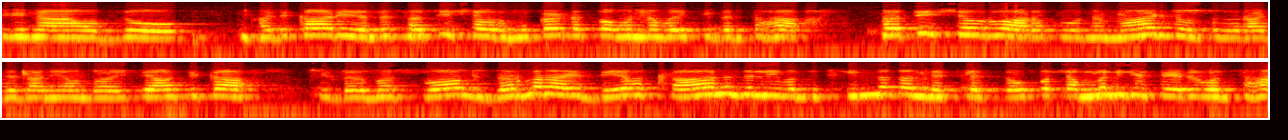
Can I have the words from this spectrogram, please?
ಇಲ್ಲಿನ ಒಬ್ರು ಅಧಿಕಾರಿ ಅಂದ್ರೆ ಸತೀಶ್ ಅವರು, ಮುಖಂಡತ್ವವನ್ನ ವಹಿಸಿದಂತಹ ಸತೀಶ್ ಅವರು ಆರೋಪವನ್ನ ಮಾಡಿರುವಂತದ್ದು ರಾಜಧಾನಿಯ ಒಂದು ಐತಿಹಾಸಿಕ ಶ್ರೀ ಧರ್ಮ ಸ್ವಾಮಿ, ಧರ್ಮರಾಯ ದೇವಸ್ಥಾನದಲ್ಲಿ ಒಂದು ಚಿನ್ನದ ನೆಕ್ಲೆಸ್ ಒಬ್ಬ ತಮ್ಮನಿಗೆ ಸೇರಿರುವಂತಹ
